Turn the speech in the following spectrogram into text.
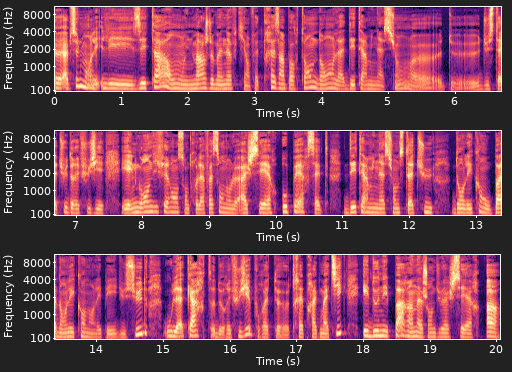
Euh, absolument. Les, les, États ont une marge de manœuvre qui est en fait très importante dans la détermination euh, de, du statut de réfugié. Et il y a une grande différence entre la façon dont le HCR opère cette détermination de statut dans les camps ou pas dans les camps dans les pays du Sud, où la carte de réfugié, pour être euh, très pragmatique, est donnée par un agent du HCR à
